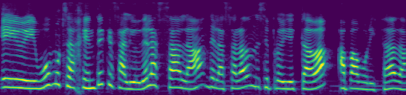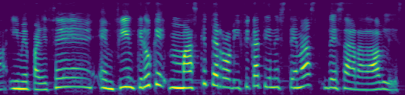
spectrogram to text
eh, hubo mucha gente que salió de la sala, de la sala donde se proyectaba, apavorizada. Y me parece, en fin, creo que más que terrorífica tiene escenas desagradables.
